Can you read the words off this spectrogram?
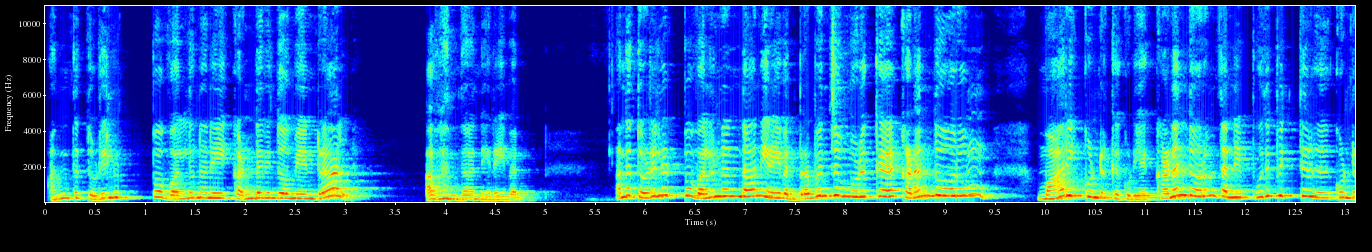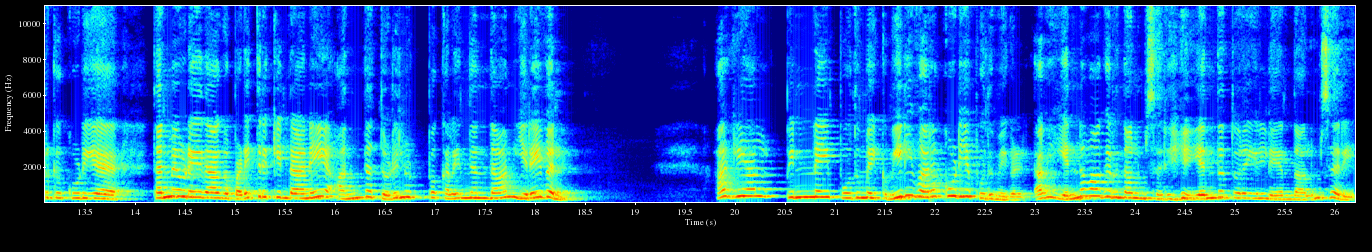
அந்த தொழில்நுட்ப வல்லுநனை கண்டறிந்தோம் என்றால் அவன்தான் இறைவன். அந்த தொழில்நுட்ப வல்லுநன் தான் இறைவன். பிரபஞ்சம் முழுக்க கடந்தோறும் மாறிக்கொண்டிருக்கக்கூடிய கடந்தோறும் தன்னை புதுப்பித்து கொண்டிருக்கக்கூடிய தன்மையுடையதாக படைத்திருக்கின்றானே அந்த தொழில்நுட்ப கலைஞன்தான் இறைவன். ஆகையால் பின்னை புதுமைக்கும் இனி வரக்கூடிய புதுமைகள் அவை என்னவாக இருந்தாலும் சரி எந்த துறையில் நேர்ந்தாலும் சரி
